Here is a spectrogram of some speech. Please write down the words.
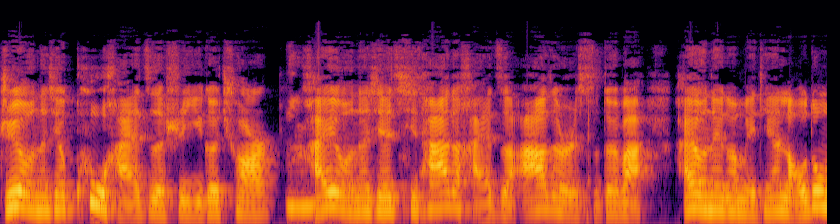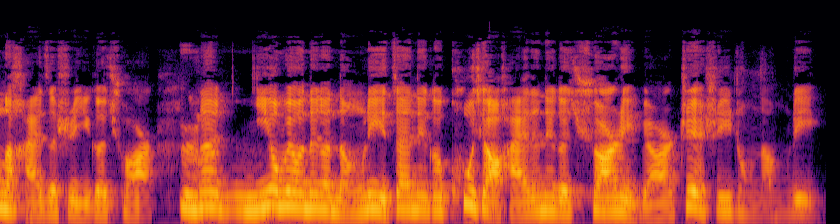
只有那些酷孩子是一个圈儿，还有那些其他的孩子，others，对吧？还有那个每天劳动的孩子是一个圈儿。那你有没有那个能力，在那个酷小孩的那个圈儿里边？这也是一种能力。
